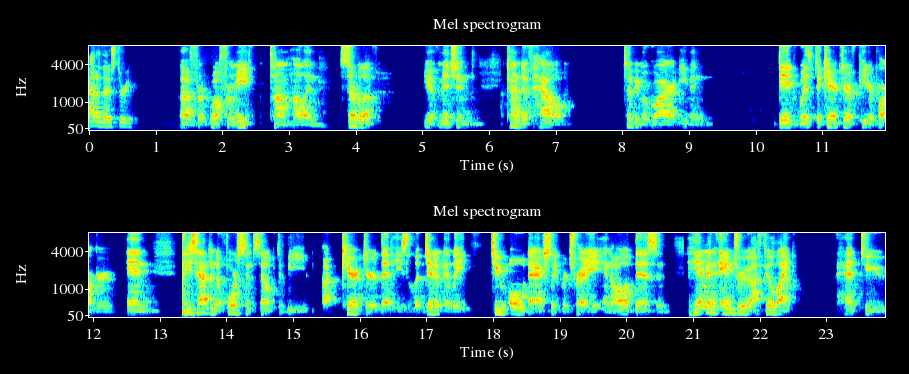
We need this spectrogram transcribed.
out of those three? Uh, for well, for me, Tom Holland. Several of you have mentioned kind of how Tobey Maguire even did with the character of Peter Parker. And he's happened to force himself to be a character that he's legitimately too old to actually portray and all of this. And him and Andrew, I feel like, had to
